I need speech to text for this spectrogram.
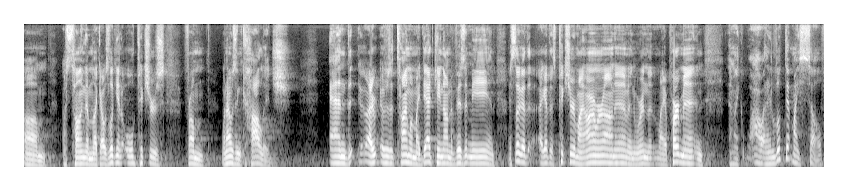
um, I was telling them, like, I was looking at old pictures from when I was in college. And I, it was a time when my dad came down to visit me, and I still got I got this picture of my arm around him, and we're in the, my apartment, and I'm like, wow. And I looked at myself,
